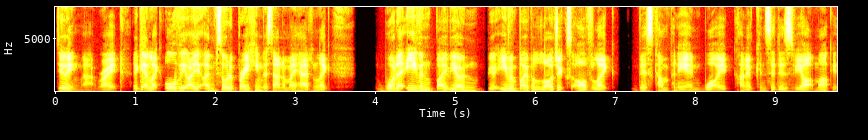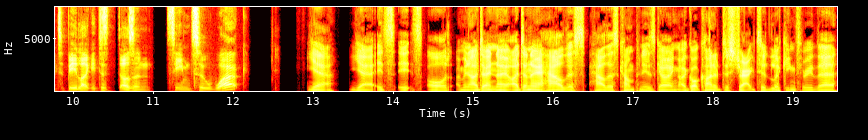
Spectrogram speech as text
doing that right again like all the I, i'm sort of breaking this down in my head and like what even by the own even by the logics of like this company and what it kind of considers the art market to be like it just doesn't seem to work Yeah, yeah, it's it's odd. I mean, I don't know. I don't know how this how this company is going. I got kind of distracted looking through their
